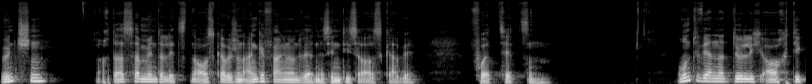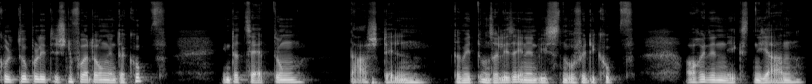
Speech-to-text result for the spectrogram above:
wünschen. Auch das haben wir in der letzten Ausgabe schon angefangen und werden es in dieser Ausgabe fortsetzen. Und wir werden natürlich auch die kulturpolitischen Forderungen der KUPF in der Zeitung darstellen, damit unsere LeserInnen wissen, wofür die KUPF auch in den nächsten Jahren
